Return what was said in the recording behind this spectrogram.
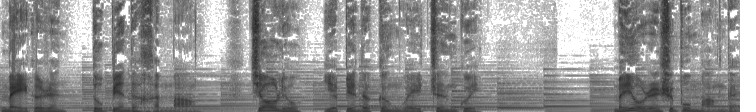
每个人都变得很忙，交流也变得更为珍贵。没有人是不忙的，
